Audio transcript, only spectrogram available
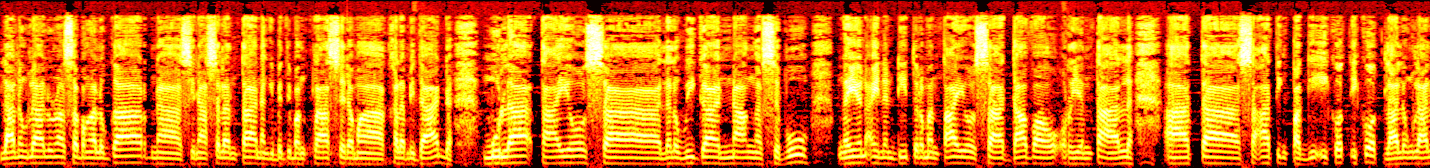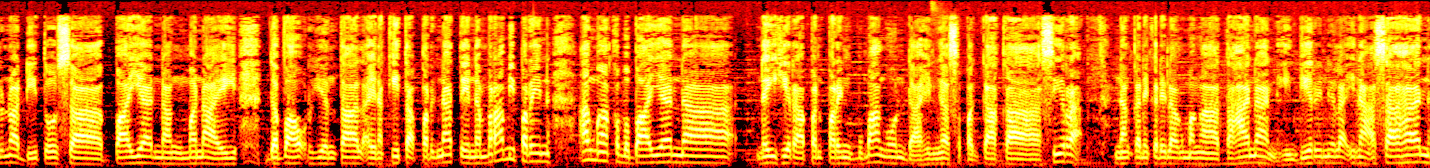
lalong-lalo na sa mga lugar na sinasalanta ng iba't ibang klase ng mga kalamidad. Mula tayo sa lalawigan ng Cebu ngayon ay nandito naman tayo sa Davao Oriental. At ah, sa ating pag-iikot-ikot lalong-lalo na dito sa bayan ng Manay Davao Oriental ay nakita pa rin natin na marami pa rin ang mga kababayan na nahihirapan pa rin bumangon dahil nga sa pagkakasira ng kanilang mga tahanan. Hindi rin nila inaasahan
